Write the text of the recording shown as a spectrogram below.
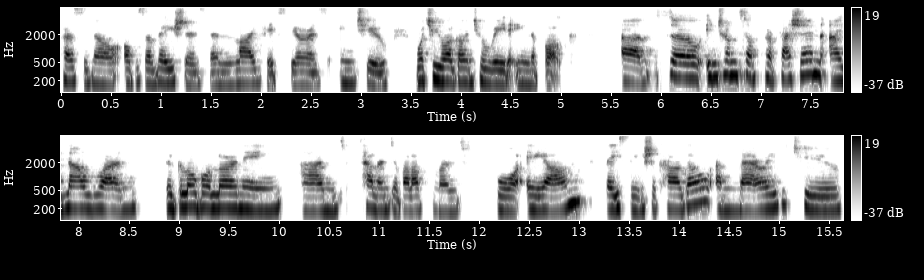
personal observations and life experience into what you are going to read in the book. Um, so in terms of profession, I now run the global learning and talent development for Aon based in Chicago. I'm married to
